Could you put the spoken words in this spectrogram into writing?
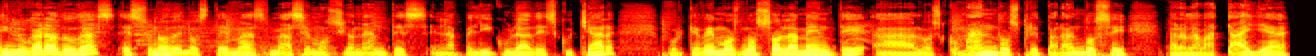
Sin lugar a dudas, es uno de los temas más emocionantes en la película de escuchar, porque vemos no solamente a los comandos preparándose para la batalla,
